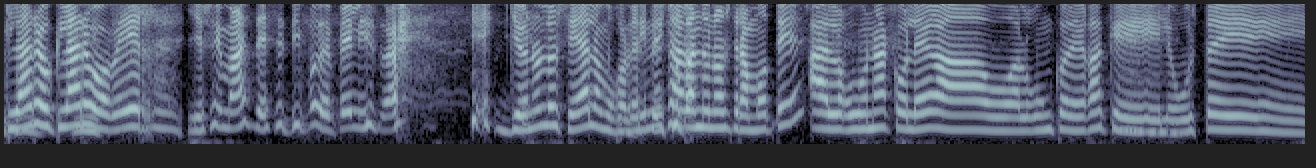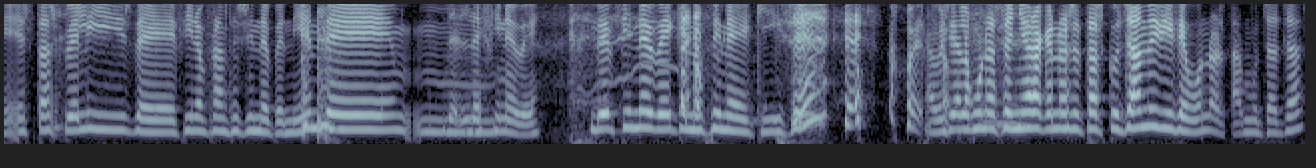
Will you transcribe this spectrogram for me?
Claro, claro, a ver. Yo soy más de ese tipo de pelis, ¿sabes? Yo no lo sé, a lo mejor Me estoy tienes chupando unos dramotes. alguna colega o algún colega que le guste estas pelis de cine francés independiente. De, de mm, cine B. de cine B que no cine X, ¿eh? Eso, A ver si hay alguna señora que nos está escuchando y dice, bueno, estas muchachas.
